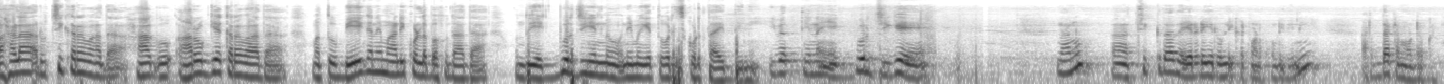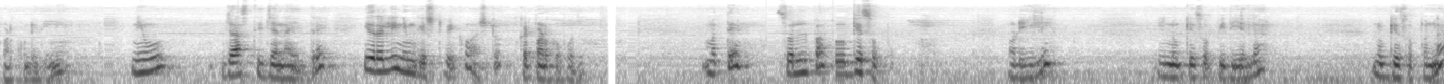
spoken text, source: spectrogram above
ಬಹಳ ರುಚಿಕರವಾದ ಹಾಗೂ ಆರೋಗ್ಯಕರವಾದ ಮತ್ತು ಬೇಗನೆ ಮಾಡಿಕೊಳ್ಳಬಹುದಾದ ಒಂದು ಎಗ್ ಬುರ್ಜಿಯನ್ನು ನಿಮಗೆ ತೋರಿಸಿಕೊಡ್ತಾ ಇದ್ದೀನಿ. ಇವತ್ತಿನ ಎಗ್ ಬುರ್ಜಿಗೆ ನಾನು ಚಿಕ್ಕದಾದ ಎರಡು ಈರುಳ್ಳಿ ಕಟ್ ಮಾಡ್ಕೊಂಡಿದ್ದೀನಿ. ಅರ್ಧ ಟೊಮೊಟೊ ಕಟ್ ಮಾಡ್ಕೊಂಡಿದ್ದೀನಿ. ನೀವು ಜಾಸ್ತಿ ಜನ ಇದ್ದರೆ ಇದರಲ್ಲಿ ನಿಮ್ಗೆ ಎಷ್ಟು ಬೇಕೋ ಅಷ್ಟು ಕಟ್ ಮಾಡ್ಕೋಬೋದು. ಮತ್ತು ಸ್ವಲ್ಪ ನುಗ್ಗೆ ಸೊಪ್ಪು. ನೋಡಿ ಇಲ್ಲಿ, ಈ ನುಗ್ಗೆ ಸೊಪ್ಪು ಇದೆಯಲ್ಲ, ನುಗ್ಗೆ ಸೊಪ್ಪನ್ನು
